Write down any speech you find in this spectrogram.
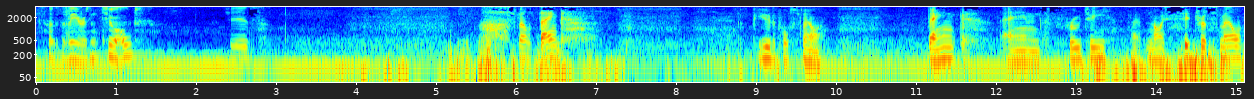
Let's hope the beer isn't too old. Cheers. Oh, smells dank. Beautiful smell. Dank and fruity. That nice citrus smell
